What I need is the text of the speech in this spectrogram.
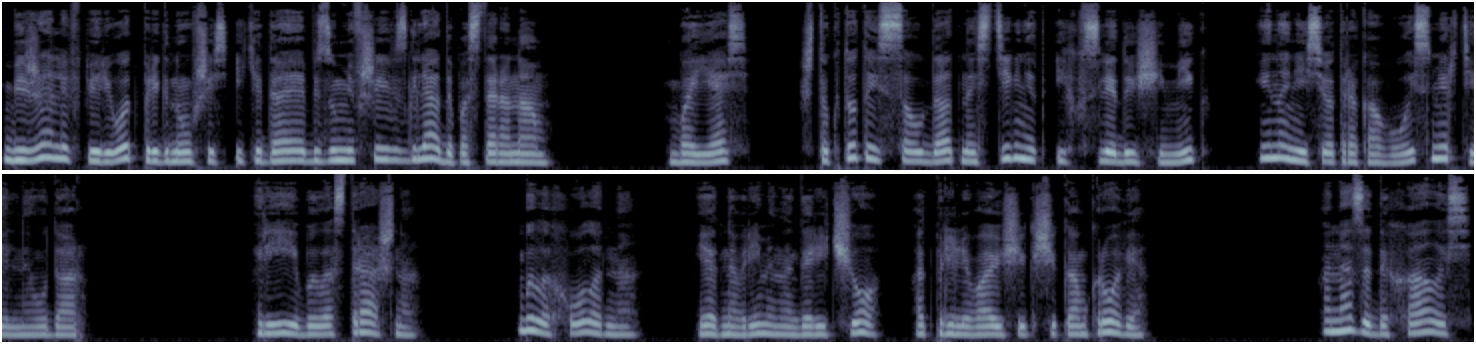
Бежали вперед, пригнувшись и кидая обезумевшие взгляды по сторонам, боясь, что кто-то из солдат настигнет их в следующий миг и нанесет роковой смертельный удар. Рии было страшно. Было холодно и одновременно горячо от приливающей к щекам крови. Она задыхалась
